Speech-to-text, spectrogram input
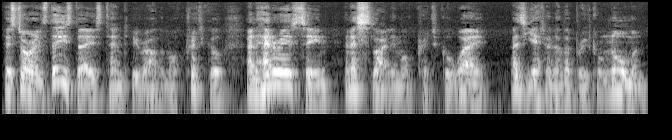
Historians these days tend to be rather more critical, and Henry is seen in a slightly more critical way, as yet another brutal Norman,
